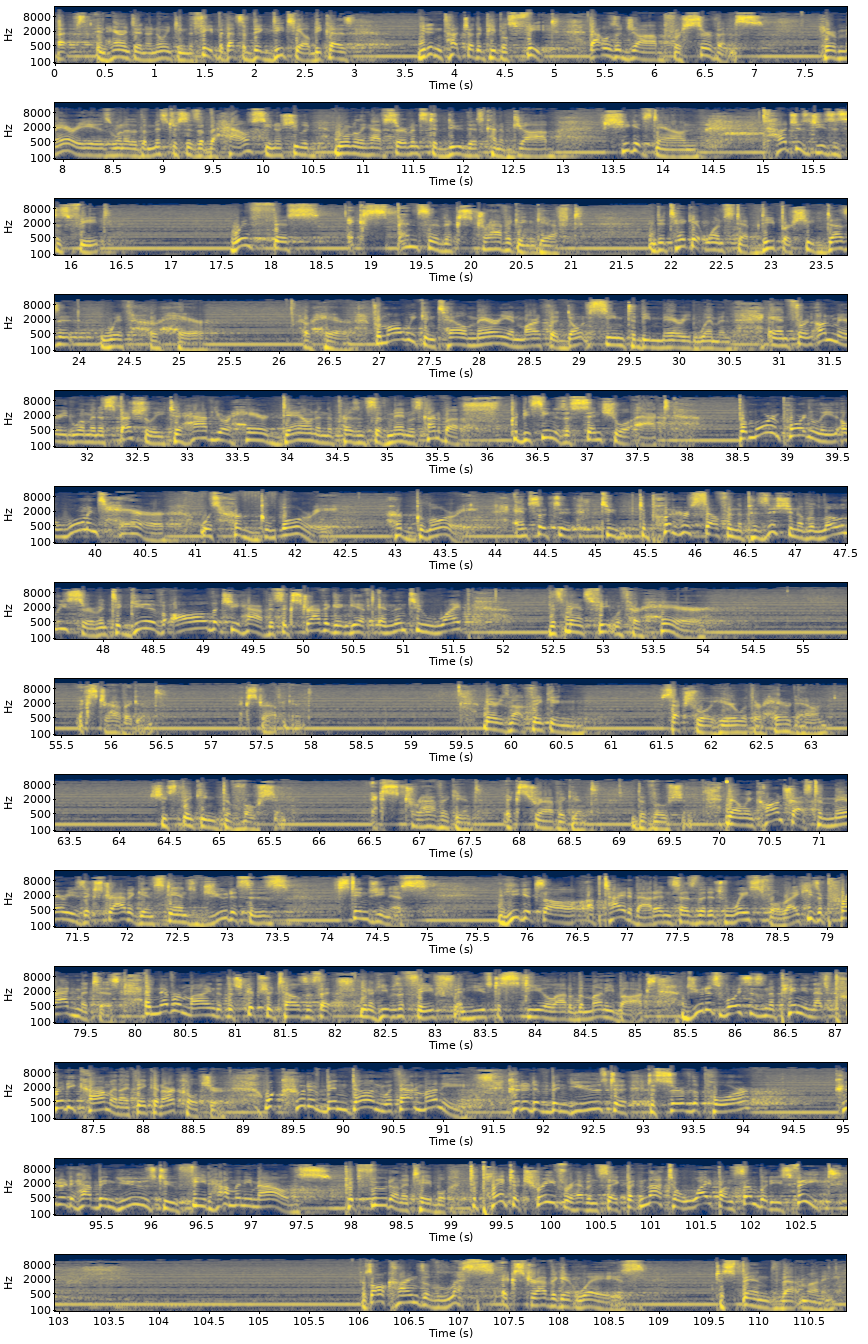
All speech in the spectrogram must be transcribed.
that's inherent in anointing the feet, but that's a big detail because you didn't touch other people's feet. That was a job for servants. Here, Mary is one of the mistresses of the house. You know, she would normally have servants to do this kind of job. She gets down, touches Jesus' feet, with this expensive, extravagant gift. And to take it one step deeper, she does it with her hair. Her hair. From all we can tell, Mary and Martha don't seem to be married women. And for an unmarried woman, especially, to have your hair down in the presence of men was kind of a, could be seen as a sensual act. But more importantly, a woman's hair was her glory her glory. And so to, to, to put herself in the position of a lowly servant, to give all that she had, this extravagant gift, and then to wipe this man's feet with her hair, extravagant. Extravagant. Mary's not thinking sexual here with her hair down. She's thinking devotion. Extravagant, extravagant devotion. Now, in contrast to Mary's extravagance stands Judas's stinginess. And he gets all uptight about it and says that it's wasteful, right? He's a pragmatist. And never mind that the scripture tells us that, you know, he was a thief and he used to steal out of the money box. Judas voices an opinion that's pretty common, I think, in our culture. What could have been done with that money? Could it have been used to, to serve the poor? Could it have been used to feed how many mouths, put food on a table, to plant a tree for heaven's sake, but not to wipe on somebody's feet? There's all kinds of less extravagant ways to spend that money.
